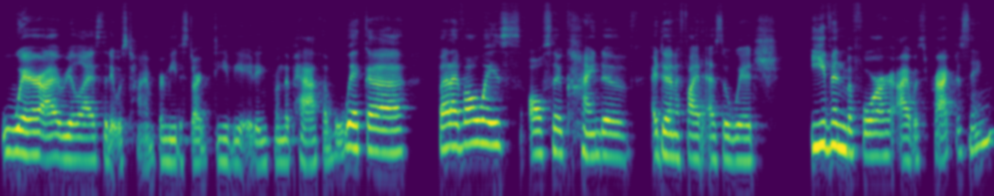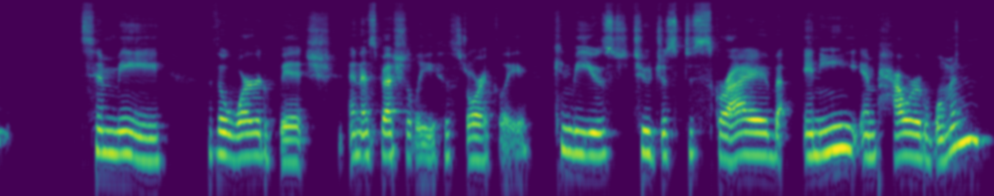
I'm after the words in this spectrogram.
where I realized that it was time for me to start deviating from the path of Wicca. But I've always also kind of identified as a witch even before I was practicing. To me, the word witch, and especially historically, can be used to just describe any empowered woman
